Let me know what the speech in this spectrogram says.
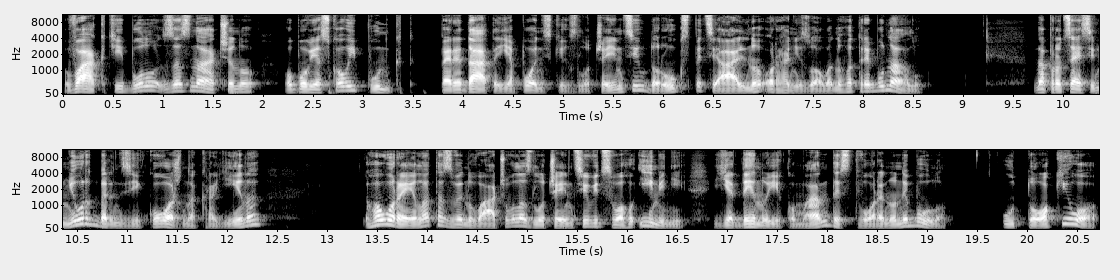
В акті було зазначено обов'язковий пункт передати японських злочинців до рук спеціально організованого трибуналу. На процесі в Нюрнбернзі кожна країна говорила та звинувачувала злочинців від свого імені. Єдиної команди створено не було. У Токіо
